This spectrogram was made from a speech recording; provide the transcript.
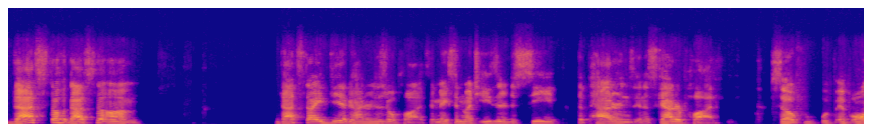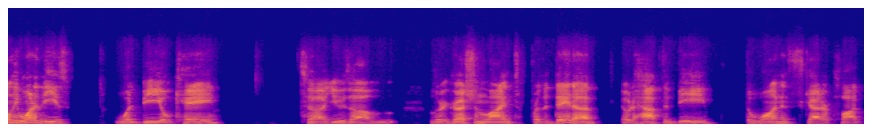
that's the that's the um that's the idea behind residual plots. It makes it much easier to see the patterns in a scatter plot. So if, if only one of these would be okay to use a regression line for the data, it would have to be the one in scatter plot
